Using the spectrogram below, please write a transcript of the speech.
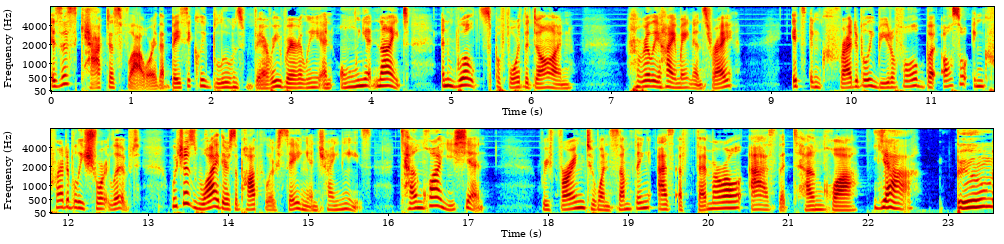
is this cactus flower that basically blooms very rarely and only at night and wilts before the dawn. Really high maintenance, right? It's incredibly beautiful, but also incredibly short lived, which is why there's a popular saying in Chinese, 昙花一现, referring to when something as ephemeral as the 昙花. Yeah, boom,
